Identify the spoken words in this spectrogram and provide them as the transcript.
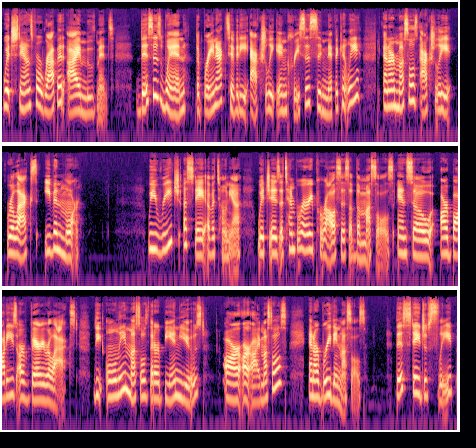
which stands for rapid eye movement. This is when the brain activity actually increases significantly and our muscles actually relax even more. We reach a state of atonia, which is a temporary paralysis of the muscles, and so our bodies are very relaxed. The only muscles that are being used are our eye muscles and our breathing muscles. This stage of sleep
